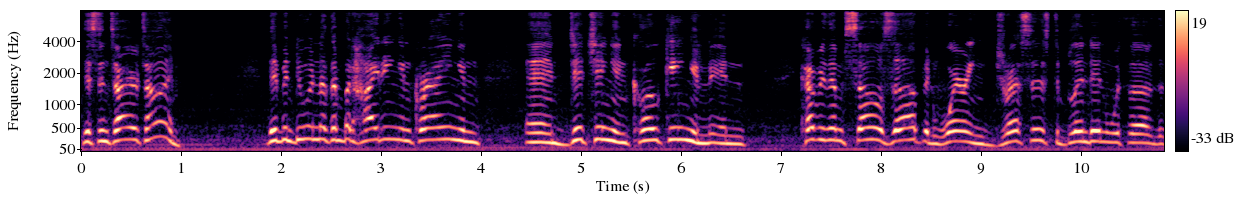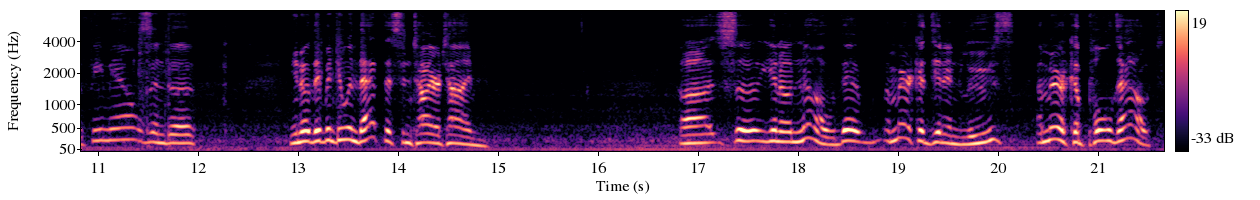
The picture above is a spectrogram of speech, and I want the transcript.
this entire time. They've been doing nothing but hiding and crying and and ditching and cloaking and, and covering themselves up and wearing dresses to blend in with uh, the females and uh, you know they've been doing that this entire time. Uh, so you know, no, the, America didn't lose. America pulled out.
